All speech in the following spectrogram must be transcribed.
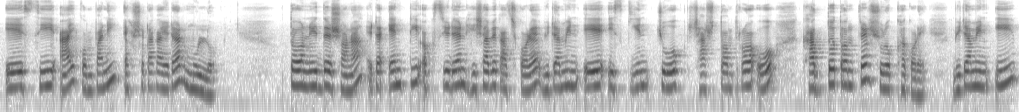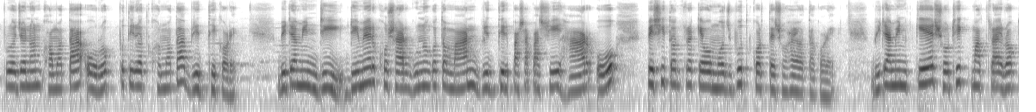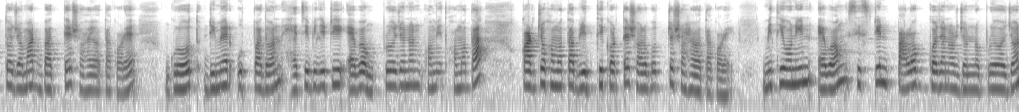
ACI company, একশো টাকা এটার মূল্য। তো নির্দেশনা, এটা অ্যান্টি অক্সিডেন্ট হিসাবে কাজ করে, ভিটামিন এ, স্কিন, চোখ, শ্বাসতন্ত্র ও খাদ্যতন্ত্রের সুরক্ষা করে। ভিটামিন ই প্রজনন ক্ষমতা ও রোগ প্রতিরোধ ক্ষমতা বৃদ্ধি করে। ভিটামিন ডি, ডিমের খোসার গুণগত মান বৃদ্ধির পাশাপাশি হাড় ও পেশিতন্ত্রকেও মজবুত করতে সহায়তা করে। ভিটামিন কে সঠিক মাত্রায় রক্ত জমাট বাঁধতে সহায়তা করে। গ্রোথ, ডিমের উৎপাদন, হ্যাচিবিলিটি এবং প্রজনন ক্ষমতা, কার্যক্ষমতা বৃদ্ধি করতে সর্বোচ্চ সহায়তা করে। মিথিওনিন এবং সিস্টিন পালক গজানোর জন্য প্রয়োজন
